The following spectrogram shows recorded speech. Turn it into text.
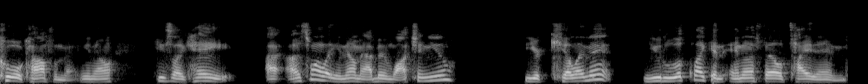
cool compliment you know? He's like hey i, I just want to let you know man i've been watching you. You're killing it you look like an NFL tight end.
